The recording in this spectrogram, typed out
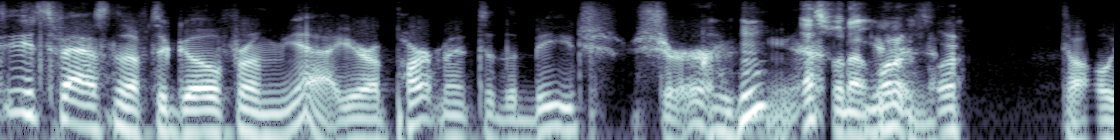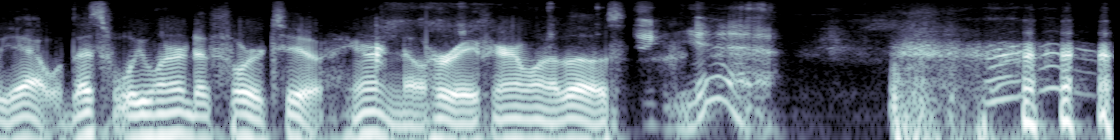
it's fast enough to go from yeah your apartment to the beach. Sure. Mhm, That's what I you're wanted for. no- Oh yeah. Well, that's what we wanted it for too. You're in no hurry if you're in one of those. Yeah.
